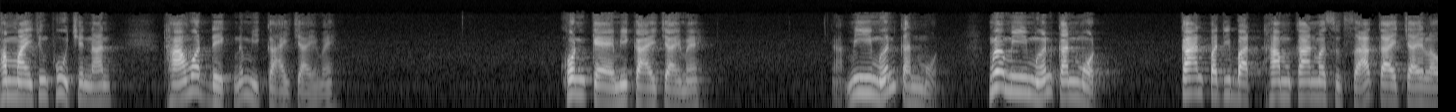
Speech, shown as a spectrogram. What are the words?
ทำไมจึงพูดเช่นนั้น ถามว่าเด็กนั้นมีกายใจไหมคนแก่มีกายใจไหมมีเหมือนกันหมด เมื่อมีเหมือนกันหมด การปฏิบัติธรรมการมาศึกษากายใจเรา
